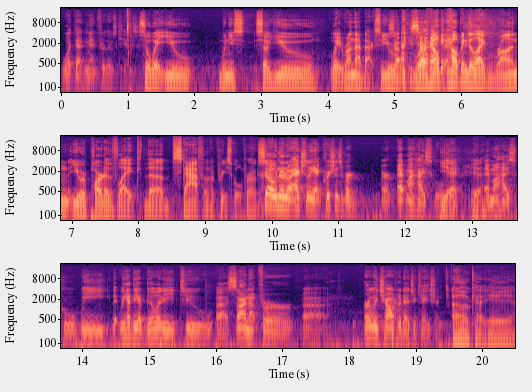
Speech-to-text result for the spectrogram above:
what that meant for those kids. So wait, you when you so you wait run that back so you sorry, were sorry. Help, helping to like run you were part of like the staff of a preschool program so no no actually at christiansburg or at my high school yeah, okay yeah. at my high school we we had the ability to uh, sign up for uh, early childhood education oh, okay yeah yeah yeah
